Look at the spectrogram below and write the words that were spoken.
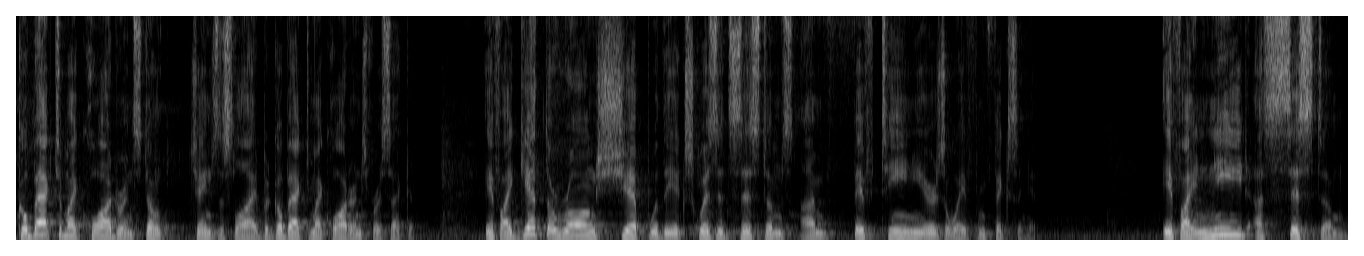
go back to my quadrants. Don't change the slide, but go back to my quadrants for a second. If I get the wrong ship with the exquisite systems, I'm 15 years away from fixing it. If I need a system,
